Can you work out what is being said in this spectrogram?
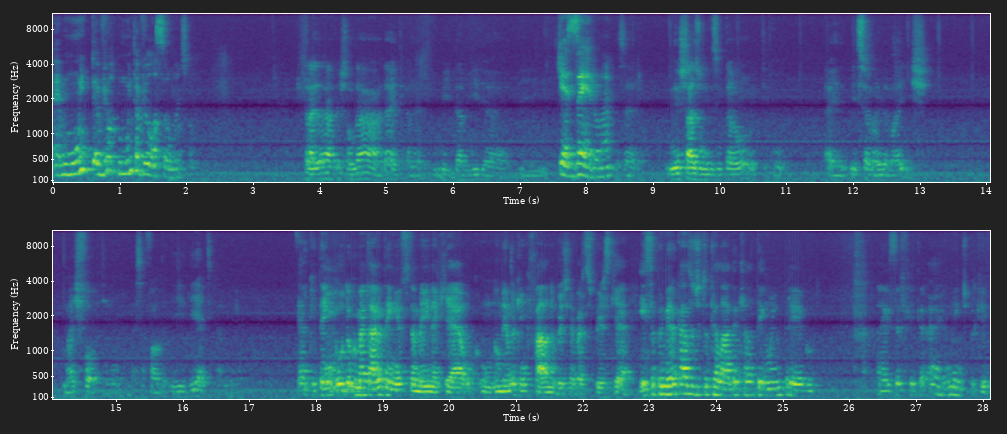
é muito, é viol- muita violação, né? Traz a questão da, da ética, né? Da mídia e Que é zero, né? zero. Nos Estados Unidos, então, tipo, é, isso é ainda mais, mais forte, né? Essa falta de, de ética. É, porque tem, o documentário tem isso também, né? Que é, um- não lembro quem que fala no Britney vs. Spears, que é esse é o primeiro caso de tutelada que ela tem um emprego. Aí você fica, é, realmente, porque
